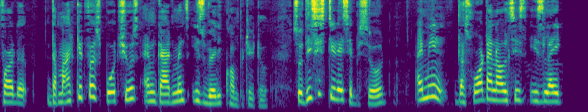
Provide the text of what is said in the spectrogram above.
for the the market for sports shoes and garments is very competitive. So this is today's episode. I mean the SWOT analysis is like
